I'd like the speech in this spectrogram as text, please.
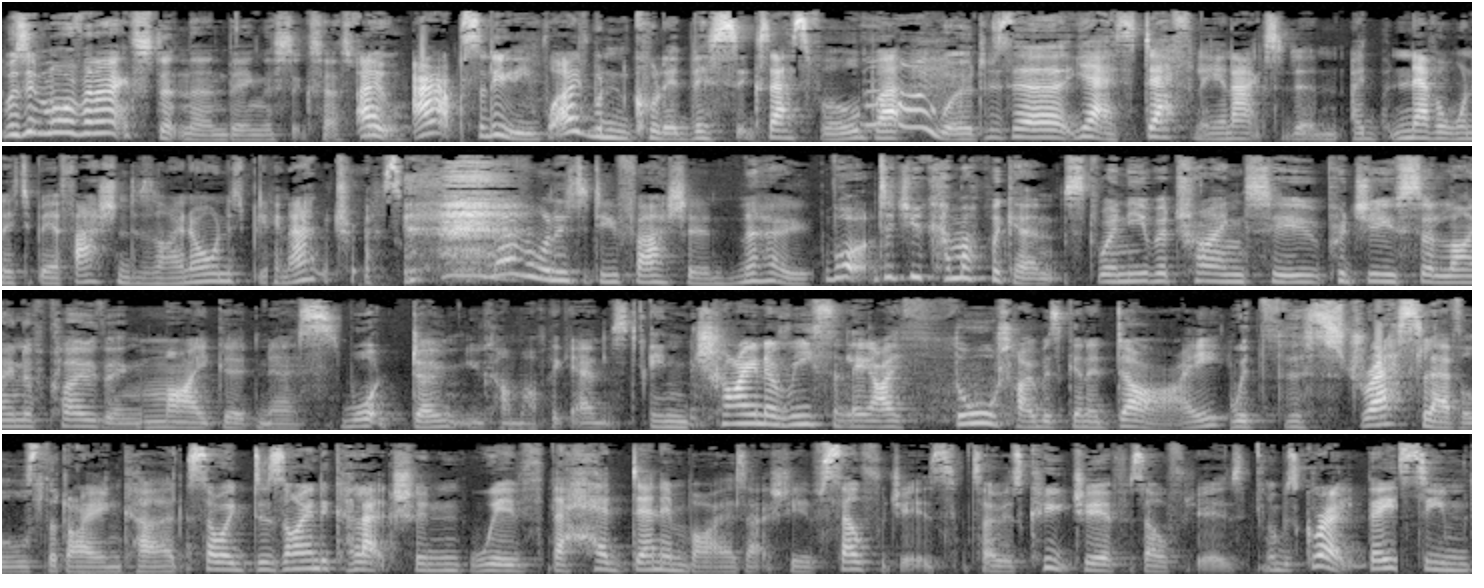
Was it more of an accident then being this successful? Oh, absolutely. Well, I wouldn't call it this successful, but I would. It was a, yeah, yes, definitely an accident. I never wanted to be a fashion designer. I wanted to be an actress. never wanted to do fashion. No. What did you come up against when you were trying to produce a line of clothing? My goodness, what don't you come up against? In China recently, I thought I was going to die with the stress levels that I incurred. So I designed a collection with the head denim buyers actually of Selfridges. So it's Kuccia for Selfridges. It was great. They seemed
